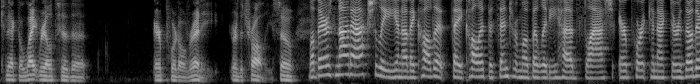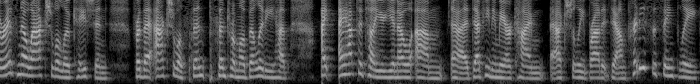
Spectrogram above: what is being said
connect the light rail to the airport already or the trolley. So well, there's not actually, you know, they called it they call it the Central Mobility Hub slash Airport Connector, though there is no actual location for the actual cent- Central Mobility Hub. I, I have to tell you, you know, um, uh, Deputy Mayor Keim actually brought it down pretty succinctly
